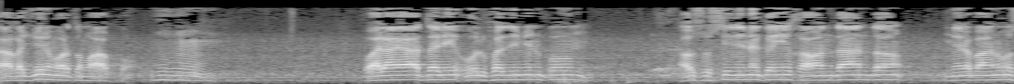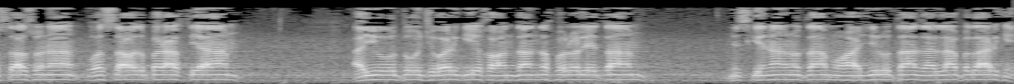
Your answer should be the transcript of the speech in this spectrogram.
هغه جرم ورته معاف کو ولا یاتلی الفضل منکم او سستی دینه کوي خواندان دو مهربانو استادونه وساو د پراختیا ایو تو چور کی خواندان د خپل ولیتام مسکینانو ته مهاجرو ته د الله په لار کې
